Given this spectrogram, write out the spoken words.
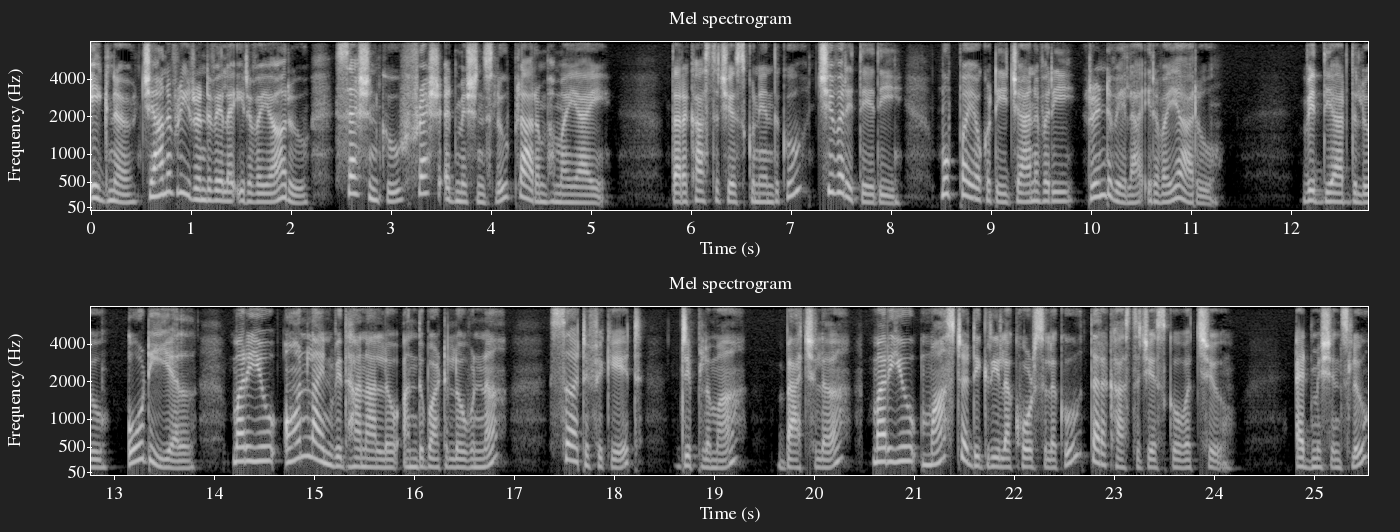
ఇగ్నో జనవరి రెండు వేల ఇరవై ఆరు సెషన్కు ఫ్రెష్ అడ్మిషన్స్లు ప్రారంభమయ్యాయి. దరఖాస్తు చేసుకునేందుకు చివరి తేదీ ముప్పై ఒకటి జనవరి రెండు వేల ఇరవై ఆరు. విద్యార్థులు ఓడిఎల్ మరియు ఆన్లైన్ విధానాల్లో అందుబాటులో ఉన్న సర్టిఫికేట్ డిప్లొమా బ్యాచిలర్ మరియు మాస్టర్ డిగ్రీల కోర్సులకు దరఖాస్తు చేసుకోవచ్చు. అడ్మిషన్స్లు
